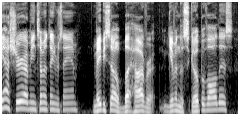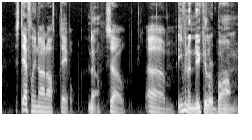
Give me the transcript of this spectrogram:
Yeah, sure. I mean, some of the things we're saying, maybe so. But however, given the scope of all this, it's definitely not off the table. no. So, um, Even a nuclear bomb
